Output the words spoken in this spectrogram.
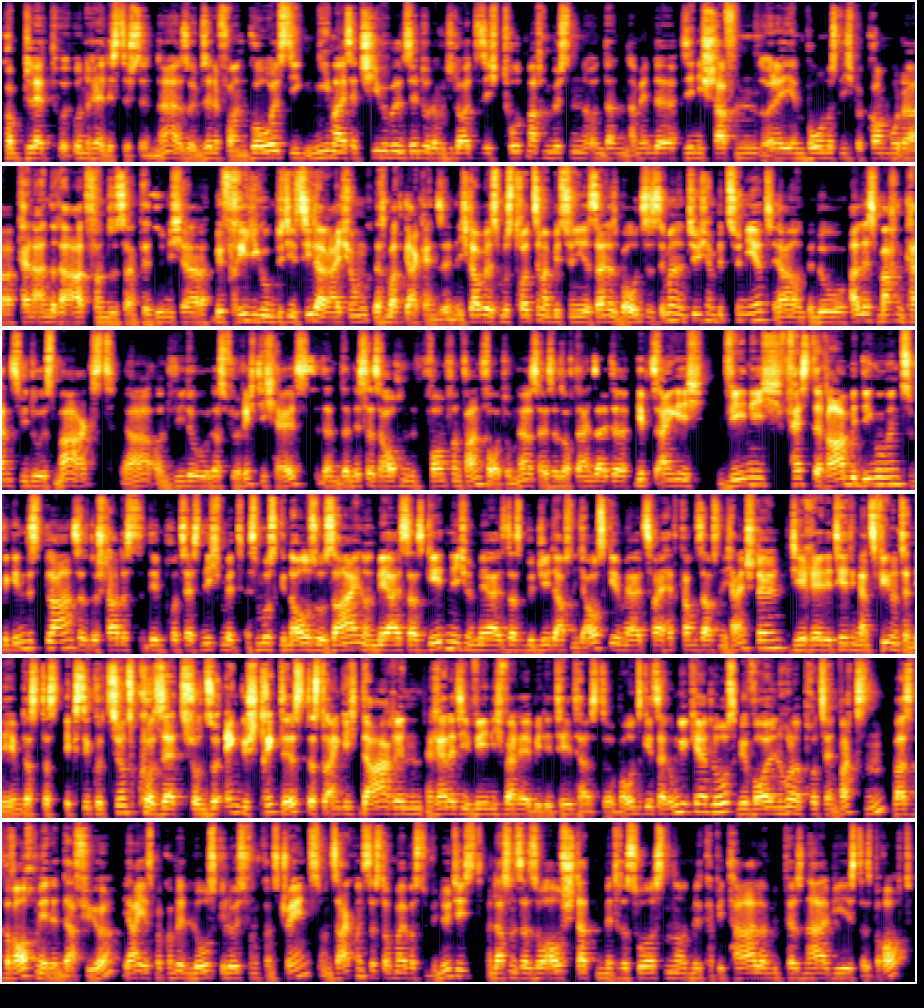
komplett unrealistisch sind. Ne? Also im Sinne von Goals, die niemals achievable sind oder wo die Leute sich tot machen müssen und dann am Ende sie nicht schaffen oder ihren Bonus nicht bekommen oder keine andere Art von sozusagen persönlicher Befriedigung durch die Zielerreichung. Das macht gar keinen Sinn. Ich glaube, es muss trotzdem ambitioniert sein. Also bei uns ist es immer natürlich ambitioniert. Ja, und wenn du alles machen kannst, wie du es magst, ja, und wie du das für richtig hältst, dann, dann ist das auch eine Form von Verantwortung. Ne? Das heißt also auf der einen Seite gibt es eigentlich wenig feste Rahmenbedingungen zu Beginn des Plans. Also du startest den Prozess nicht mit es muss genauso sein und mehr als das geht nicht und mehr als das Budget darf es nicht ausgeben, mehr als zwei Headcounts darf es nicht einstellen. Die Realität in ganz vielen Unternehmen, dass das Exekutionskorsett schon so eng gestrickt ist, dass du eigentlich darin relativ wenig Variabilität hast. So, bei uns geht es halt umgekehrt los. Wir wollen 100% wachsen. Was brauchen wir denn dafür? Ja, jetzt mal komplett losgelöst von Constraints und sag uns das doch mal, was du benötigst und lass uns das so ausstatten mit Ressourcen und mit Kapital und mit Personal, wie es das braucht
